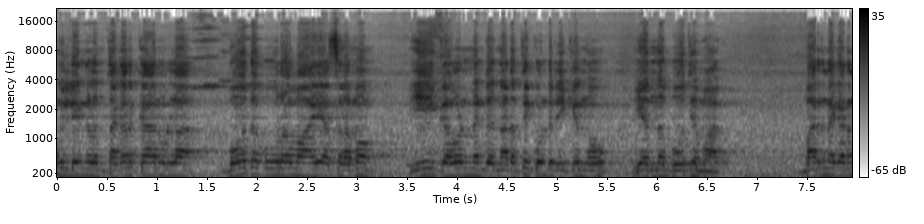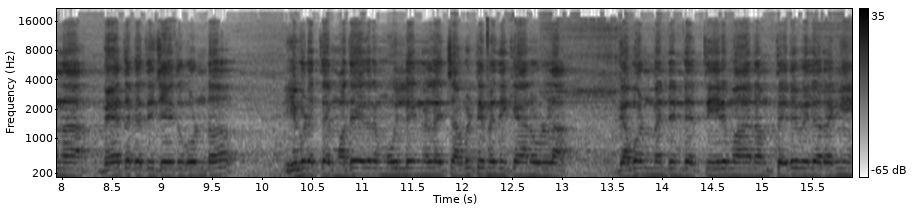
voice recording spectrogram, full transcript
മൂല്യങ്ങളും തകർക്കാനുള്ള ബോധപൂർവമായ ശ്രമം ഈ ഗവൺമെന്റ് നടത്തിക്കൊണ്ടിരിക്കുന്നു എന്ന് ബോധ്യമാകും. ഭരണഘടന ഭേദഗതി ചെയ്തുകൊണ്ട് ഇവിടുത്തെ മതേതര മൂല്യങ്ങളെ ചവിട്ടിമെതിക്കാനുള്ള ഗവൺമെന്റിന്റെ തീരുമാനം തെരുവിലിറങ്ങി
